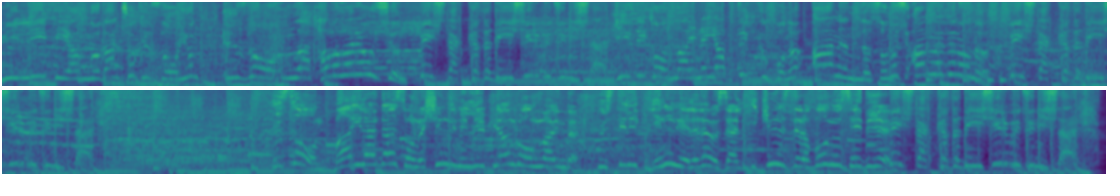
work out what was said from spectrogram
Milli Piyango'dan çok hızlı oyun, hızlı onla havalara uçun. 5 dakikada değişir bütün işler. Girdik online'a yaptık kuponu, anında sonuç anladın onu. 5 dakikada değişir bütün işler. Hızlı 10, bayilerden sonra şimdi Milli Piyango Online'da. Üstelik yeni üyelere özel 200 lira bonus hediye. 5 dakikada değişir bütün işler.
